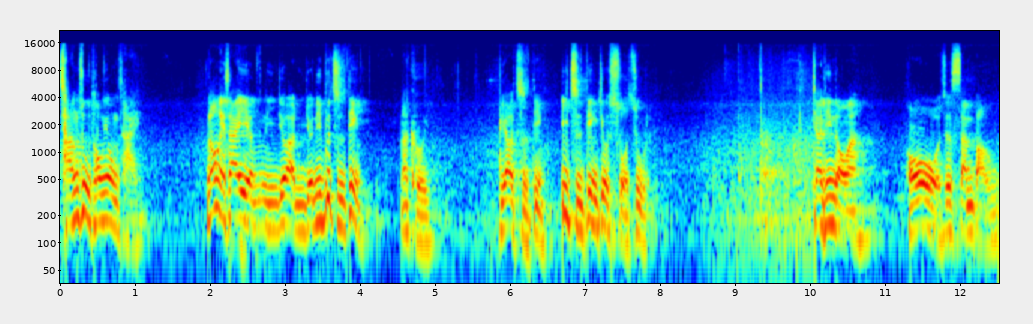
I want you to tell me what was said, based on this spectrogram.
常住通用财，龙给塞赢，你就要你就你不指定，那可以，不要指定，一指定就锁住了。这样听懂吗？哦，这三宝物，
